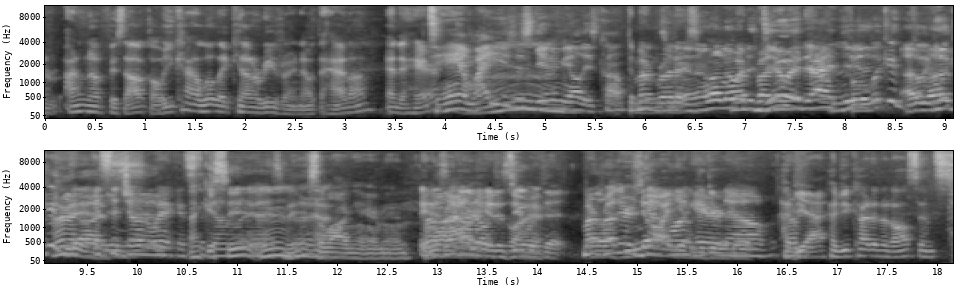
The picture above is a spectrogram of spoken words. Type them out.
God, I don't know if it's alcohol. You kind of look like Keanu Reeves right now with the hat on and the hair. Damn, why are you just giving me all these compliments? brothers- man? I don't know what to do with that, dude. But look at- look- look at you All right, it's the John. Wick. It's I the can John see Wick. it, It's- yeah. It's the long hair, man. It I don't- I don't know it what is to do with it. My I don't- brother's no got idea long hair do now. Have you Yeah. have you cut it at all since?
